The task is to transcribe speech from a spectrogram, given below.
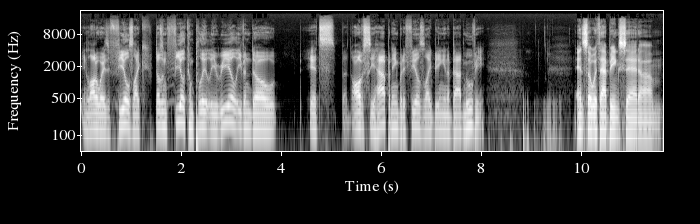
in a lot of ways, it feels like doesn't feel completely real, even though it's obviously happening. But it feels like being in a bad movie. And so, with that being said, um,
